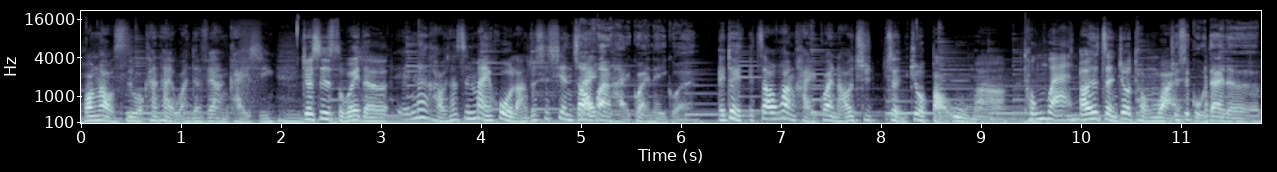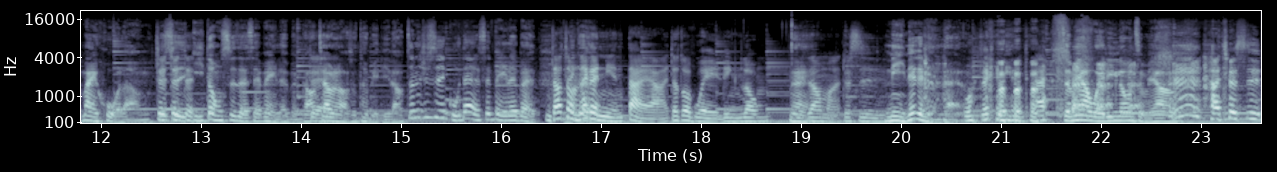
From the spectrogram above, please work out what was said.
黄老师我看他也玩的非常开心，嗯。就是所谓的诶那个好像是卖货郎，就是现在召唤海怪那一关，哎对召唤海怪，然后去拯救宝物吗，铜丸然后是拯救铜丸，就是古代的卖货郎，就是移动式的 Seven Eleven。刚刚嘉伦老师特别提到，真的就是古代的 Seven Eleven。你知道这种那个年代啊，叫做伪玲珑，你知道吗？就是你那个年代 我这个年代，怎么样？韦玲珑怎么样？他就是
